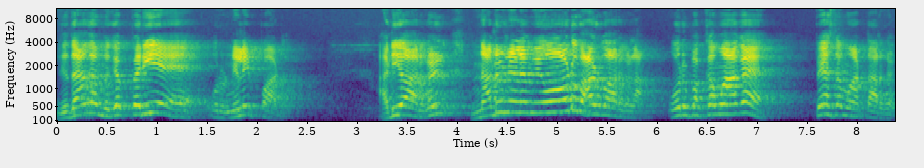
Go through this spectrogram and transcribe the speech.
இதுதாங்க மிகப்பெரிய ஒரு நிலைப்பாடு. அடியார்கள் நடுநிலைமையோடு வாழ்வார்களாம் ஒரு பக்கமாக பேச மாட்டார்கள்.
